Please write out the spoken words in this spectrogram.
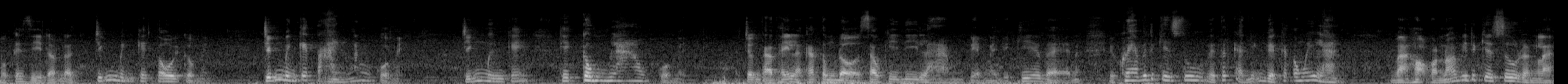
một cái gì đó là chứng minh cái tôi của mình chứng minh cái tài năng của mình chứng minh cái cái công lao của mình chúng ta thấy là các tông đồ sau khi đi làm việc này việc kia về nó, thì khoe với Đức Giêsu về tất cả những việc các ông ấy làm. Và họ còn nói với Đức Giêsu rằng là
